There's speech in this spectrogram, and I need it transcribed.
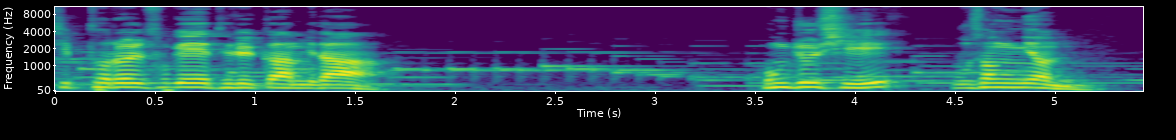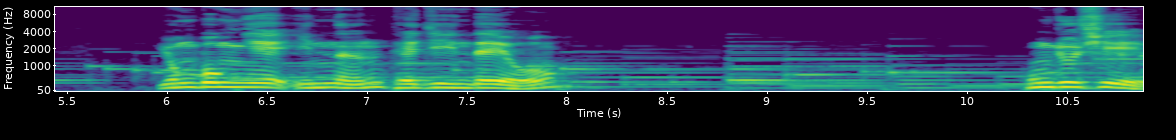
집터를 소개해 드릴까 합니다. 공주시 우성면 용복리에 있는 대지인데요. 공주시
